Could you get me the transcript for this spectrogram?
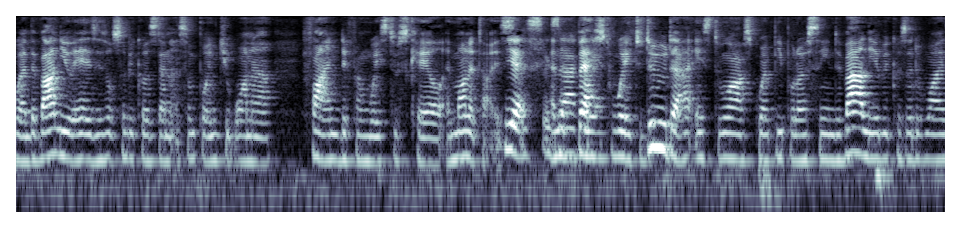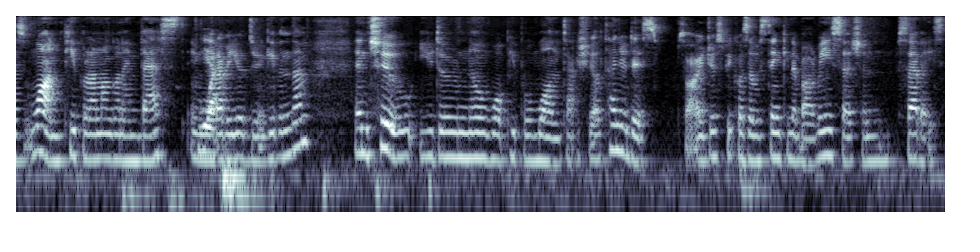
where the value is. Is also because then at some point you want to find different ways to scale and monetize. yes exactly. And the best way to do that is to ask where people are seeing the value, because otherwise, one, people are not going to invest in Yeah. whatever you're doing, giving them, and two, you don't know what people want. Actually, I'll tell you this. Sorry, just because I was thinking about research and surveys.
